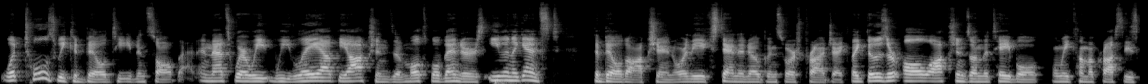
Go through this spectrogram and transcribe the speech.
what tools we could build to even solve that and that's where we we lay out the options of multiple vendors even against the build option or the extended open source project. Like those are all options on the table when we come across these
